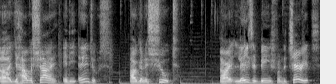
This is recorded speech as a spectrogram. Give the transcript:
Uh, Yahweh Shai and the angels are going to shoot, all right, laser beams from the chariots.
